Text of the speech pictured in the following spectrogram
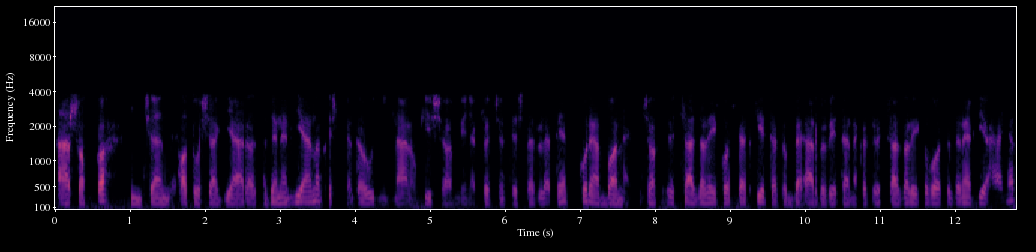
ársapka, nincsen hatósági ára az energiának, és például úgy, mint nálunk is a műanyag fröccsöntés területén, korábban csak 5%-ot tett ki, tehát a árbevételnek az 5%-a volt az energiahányat,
